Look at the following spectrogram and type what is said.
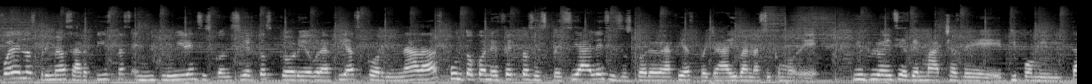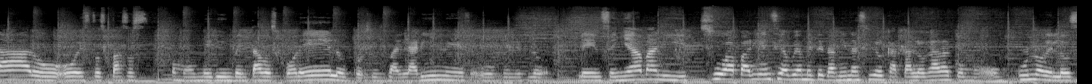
Fue de los primeros artistas en incluir en sus conciertos coreografías coordinadas junto con efectos especiales y sus coreografías pues ya iban así como de influencias de marchas de tipo militar o, estos pasos como medio inventados por él o por sus bailarines o quienes lo, le enseñaban. Y su apariencia obviamente también ha sido catalogada como uno de los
